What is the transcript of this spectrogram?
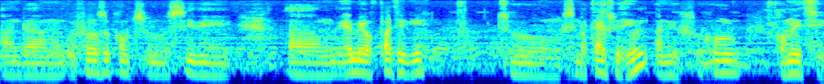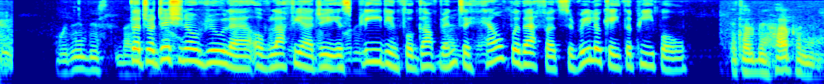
And um, we've also come to see the, um, the Emir of Patigi to sympathize with him and his whole community. The traditional ruler of Lafiaji is pleading for government to help with efforts to relocate the people. It has been happening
